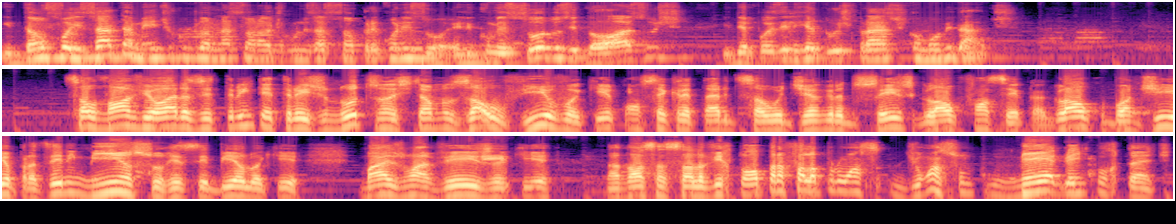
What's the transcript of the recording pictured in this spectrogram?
Então, foi exatamente o que o Plano Nacional de Imunização preconizou. Ele começou dos idosos e depois ele reduz para as comorbidades. São 9 horas e 33 minutos. Nós estamos ao vivo aqui com o secretário de Saúde de Angra dos Seis, Glauco Fonseca. Glauco, bom dia. Prazer imenso recebê-lo aqui mais uma vez aqui na nossa sala virtual para falar de um assunto mega importante.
